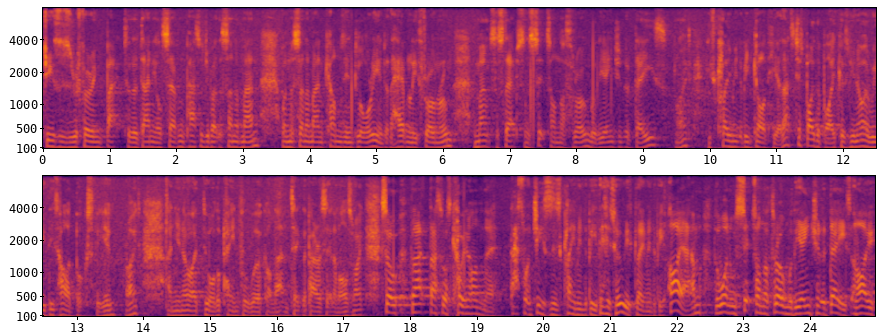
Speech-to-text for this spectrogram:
Jesus is referring back to the Daniel 7 passage about the Son of Man. When the Son of Man comes in glory into the heavenly throne room, mounts the steps and sits on the throne with the Ancient of Days, right? He's claiming to be God here. That's just by the by because you know I read these hard books for you, right? And you know I do all the painful work on that and take the paracetamols, right? So that, that's what's going on there. That's what Jesus is claiming to be. This is who he's claiming to be. I am the one who sits on the throne with the Ancient of Days days and I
